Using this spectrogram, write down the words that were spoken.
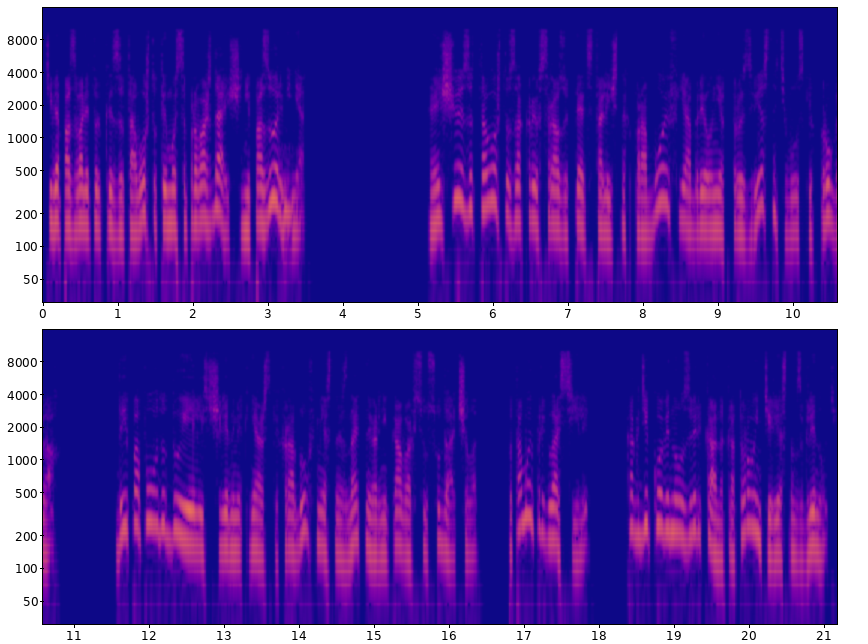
Тебя позвали только из-за того, что ты мой сопровождающий. Не позорь меня!» А еще из-за того, что, закрыв сразу пять столичных пробоев, я обрел некоторую известность в узких кругах. Да и по поводу дуэли с членами княжеских родов местная знать наверняка вовсю судачила. Потому и пригласили. Как диковинного зверька, на которого интересно взглянуть.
